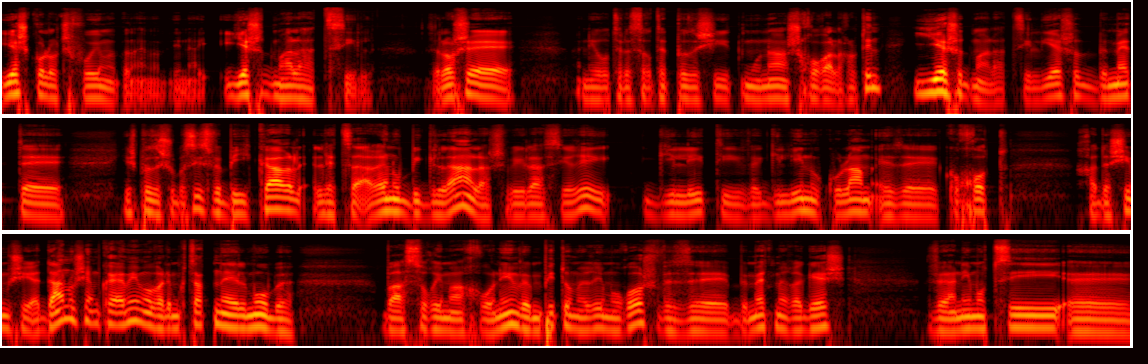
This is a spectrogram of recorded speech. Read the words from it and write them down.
יש קולות שפויים עדיין במדינה, יש עוד מה להציל. זה לא שאני רוצה לשרטט פה איזושהי תמונה שחורה לחלוטין, יש עוד מה להציל, יש עוד באמת, אה, יש פה איזשהו בסיס, ובעיקר, לצערנו, בגלל השביעי לעשירי, גיליתי וגילינו כולם איזה כוחות חדשים שידענו שהם קיימים, אבל הם קצת נעלמו ב, בעשורים האחרונים, והם פתאום הרימו ראש, וזה באמת מרגש. ואני מוציא, אה,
